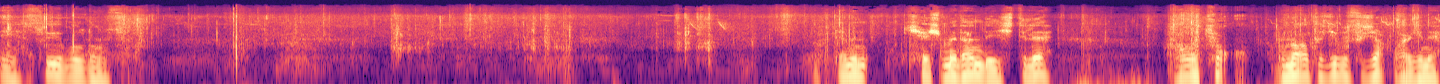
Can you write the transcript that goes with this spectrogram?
İyi suyu buldunuz. Demin çeşmeden değiştile. Hava çok bunaltıcı bir sıcak var yine.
